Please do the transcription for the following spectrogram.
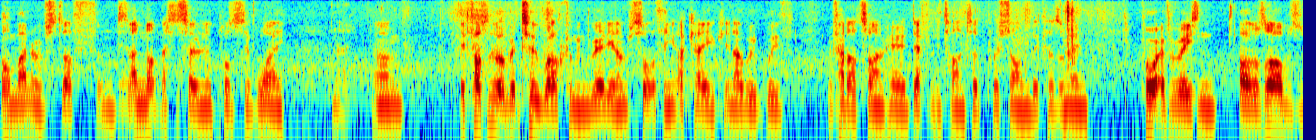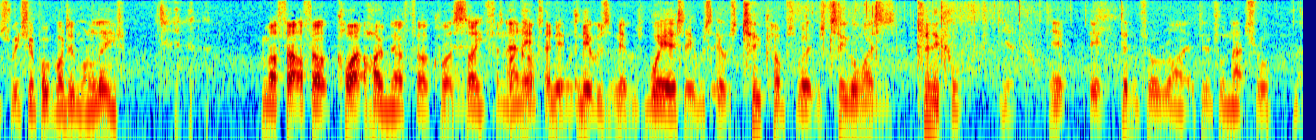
all manner of stuff, and, Yeah. and not necessarily in a positive way. No. Um, it felt a little bit too welcoming, really, and I'm sort of thinking, okay, you know, we, we've we've had our time here. Definitely time to push on because I mean, for whatever reason, I was I was reaching a point where I didn't want to leave. I, mean, I felt I felt quite at home there. I felt quite Yeah, safe, and, quite and, it, and, it, and it? it was and it was weird. It was it was too comfortable. It was too almost mm. clinical. Yeah. It it didn't feel right. It didn't feel natural. No.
